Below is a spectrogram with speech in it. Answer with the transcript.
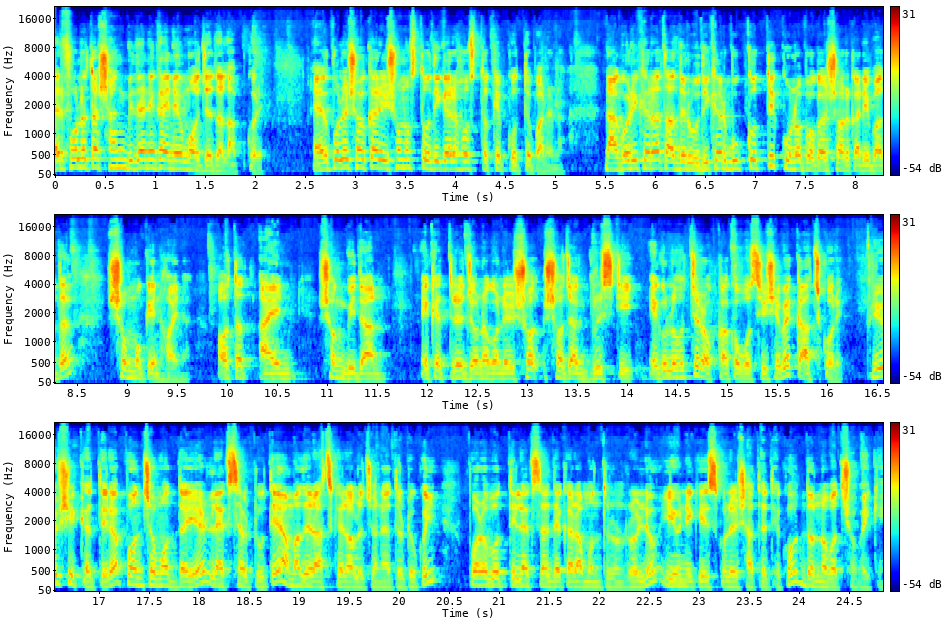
এর ফলে তা সাংবিধানিক আইনের মর্যাদা লাভ করে। এর ফলে সরকার এই সমস্ত অধিকারে হস্তক্ষেপ করতে পারে না। নাগরিকেরা তাদের অধিকার বুক করতে কোনো প্রকার সরকারি বাধার সম্মুখীন হয় না। অর্থাৎ আইন, সংবিধান এক্ষেত্রে জনগণের সজাগ দৃষ্টি, এগুলো হচ্ছে রক্ষা কবচ হিসেবে কাজ করে। প্রিয় শিক্ষার্থীরা, পঞ্চম অধ্যায়ের লেকচার টুতে আমাদের আজকের আলোচনা এতটুকুই। পরবর্তী লেকচার দেখার আমন্ত্রণ রইল। ইউনিক স্কুলের সাথে থেকেও ধন্যবাদ সবাইকে।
